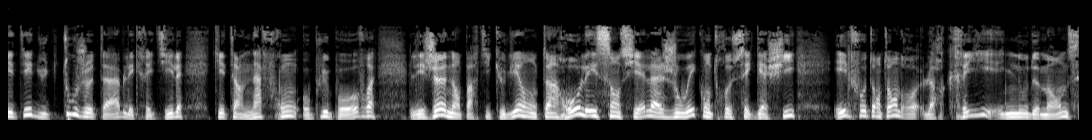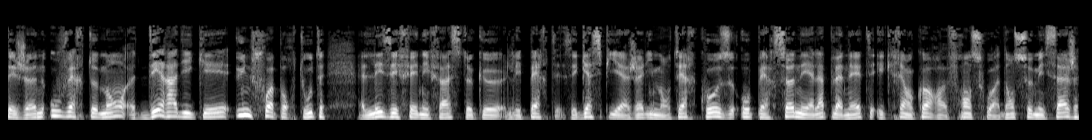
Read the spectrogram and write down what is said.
société du tout jetable, écrit-il, qui est un affront aux plus pauvres. Les jeunes en particulier ont un rôle essentiel à jouer contre ces gâchis et il faut entendre leurs cris. Ils nous demandent, ces jeunes, ouvertement d'éradiquer une fois pour toutes les effets néfastes que les pertes et gaspillages alimentaires causent aux personnes et à la planète, écrit encore François dans ce message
